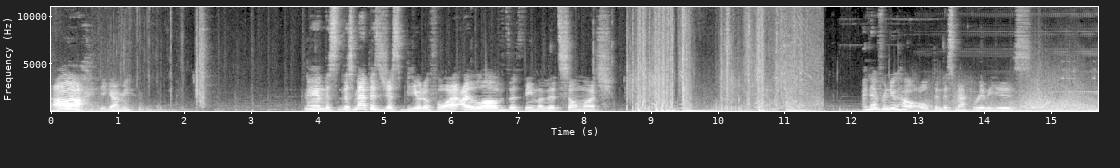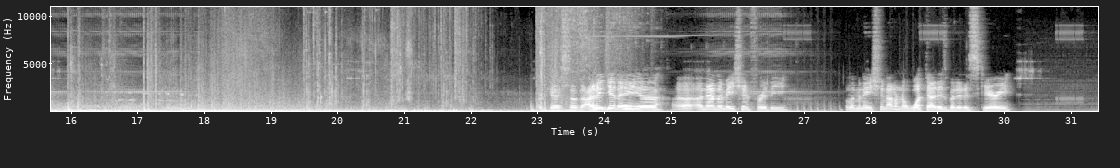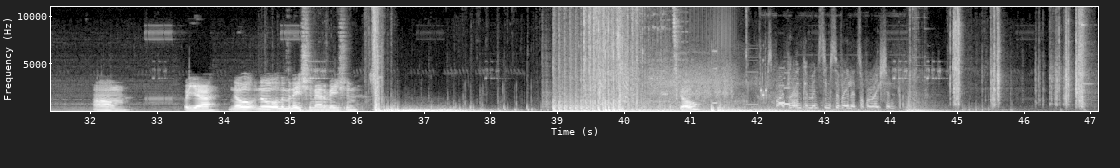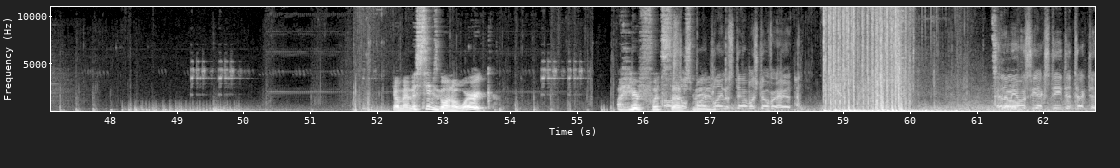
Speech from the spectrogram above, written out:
Ah, he got me. Man, this this map is just beautiful. I, I love the theme of it so much. Damn. I never knew how open this map really is. Okay, so the, I didn't get a uh, uh, an animation for the elimination. I don't know what that is, but it is scary. Um, but yeah, no no elimination animation. Let's go. commencing surveillance operation. Yo, man, this team's going to work. I hear footsteps, man. Enemy RCXD detected.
